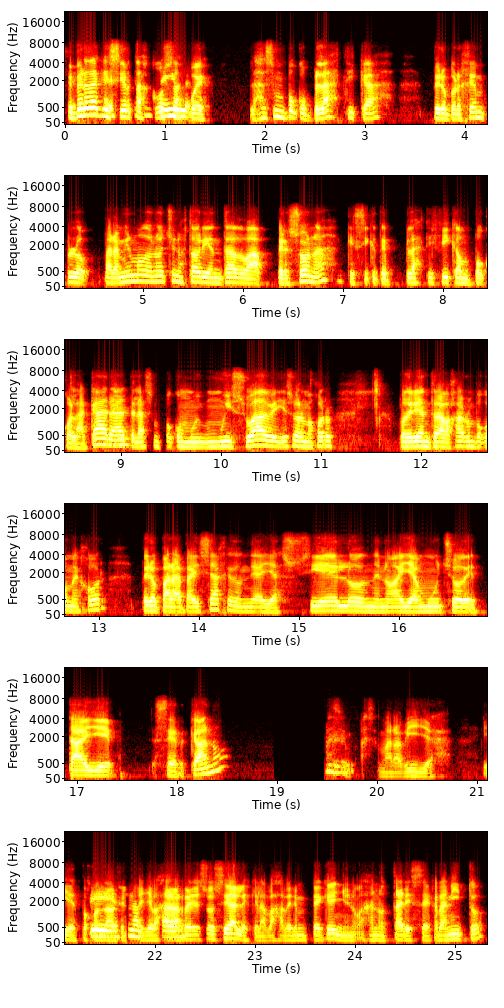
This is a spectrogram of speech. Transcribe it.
Es verdad que ciertas cosas, pues, las hace un poco plásticas, pero por ejemplo, para mí el modo noche no está orientado a personas, que sí que te plastifica un poco la cara, te la hace un poco muy, muy suave y eso a lo mejor podrían trabajar un poco mejor, pero para paisaje donde haya cielo, donde no haya mucho detalle cercano, hace, maravillas. Y después cuando final llevas a las redes sociales, que las vas a ver en pequeño y no vas a notar ese granito,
